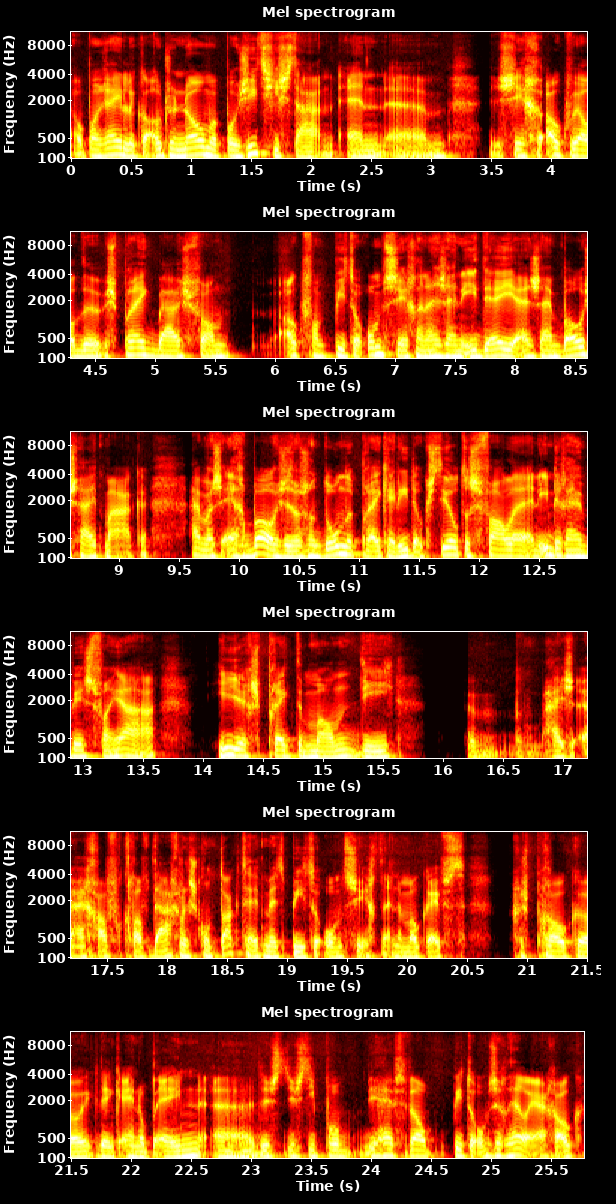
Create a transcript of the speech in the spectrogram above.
Op een redelijke autonome positie staan. En um, zich ook wel de spreekbuis van ook van Pieter Omtzigt en zijn ideeën en zijn boosheid maken. Hij was echt boos. Het was een donderpreek. Hij liet ook stiltes vallen. En iedereen wist van ja, hier spreekt de man die. Uh, hij, hij gaf, ik geloof, dagelijks contact heeft met Pieter Omtzigt. En hem ook heeft gesproken, ik denk één op één. Uh, dus dus die, die heeft wel Pieter Omtzigt heel erg ook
